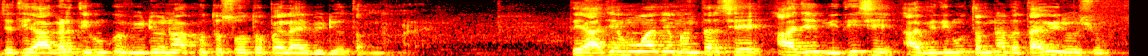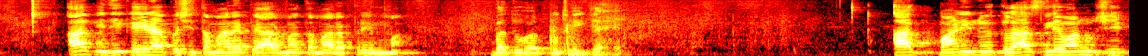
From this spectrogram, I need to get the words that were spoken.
જેથી આગળથી હું કોઈ વીડિયો નાખું તો સો તો પહેલાં એ વીડિયો તમને મળે. તે આજે હું આ જે મંત્ર છે, આ જે વિધિ છે, આ વિધિ હું તમને બતાવી રહ્યો છું. આ વિધિ કર્યા પછી તમારા પ્યારમાં, તમારા પ્રેમમાં બધું હરકું થઈ જાય. આ પાણીનો એક ગ્લાસ લેવાનું છે.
